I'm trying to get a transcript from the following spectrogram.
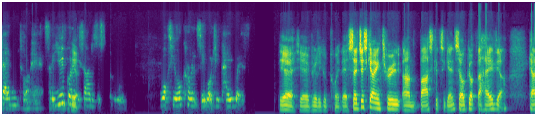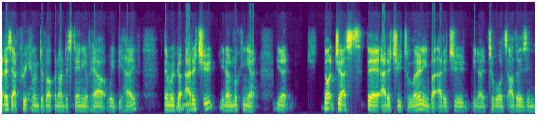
bent on it. So you've got to yeah. decide as a school what's your currency, what do you pay with? Yeah, yeah, really good point there. So just going through um, baskets again. So I've got behaviour. How does our curriculum yeah. develop an understanding of how we behave? Then we've got mm-hmm. attitude. You know, looking at you know not just their attitude to learning, but attitude you know towards others in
